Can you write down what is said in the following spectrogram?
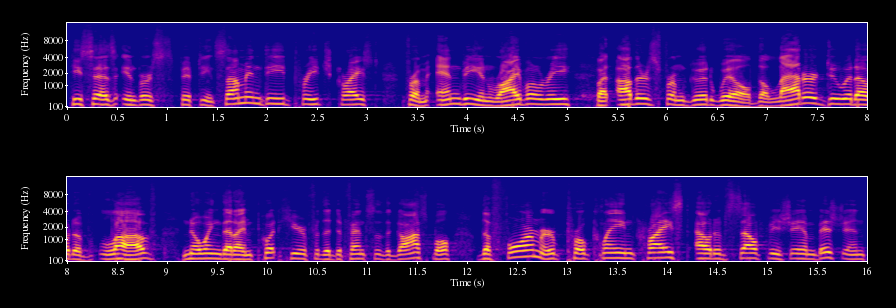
He says in verse 15 Some indeed preach Christ from envy and rivalry, but others from goodwill. The latter do it out of love, knowing that I'm put here for the defense of the gospel. The former proclaim Christ out of selfish ambition,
